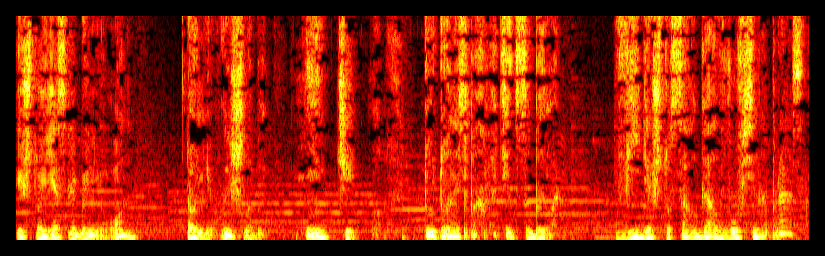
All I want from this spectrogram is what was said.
И что если бы не он, то не вышло бы ничего. Тут он испохватился было, видя, что солгал вовсе напрасно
